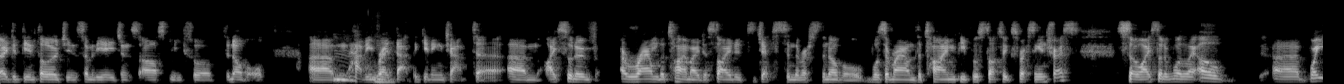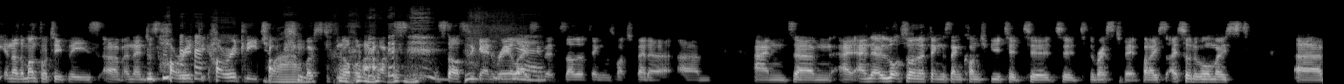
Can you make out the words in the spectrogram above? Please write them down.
I did the anthology and some of the agents asked me for the novel um, mm, having read that beginning chapter, um, I sort of around the time I decided to jettison the rest of the novel was around the time people started expressing interest. So I sort of was like, oh, uh, wait another month or two, please, um, and then just hurriedly, hurriedly chucked wow. most of the novel out and started again, realizing yeah. that this other thing was much better. Um, and, um, and and lots of other things then contributed to to, to the rest of it. But I, I sort of almost uh,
